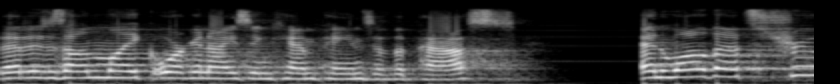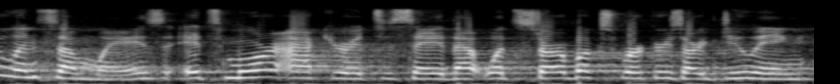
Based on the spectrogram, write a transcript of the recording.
that it is unlike organizing campaigns of the past. And while that's true in some ways, it's more accurate to say that what Starbucks workers are doing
